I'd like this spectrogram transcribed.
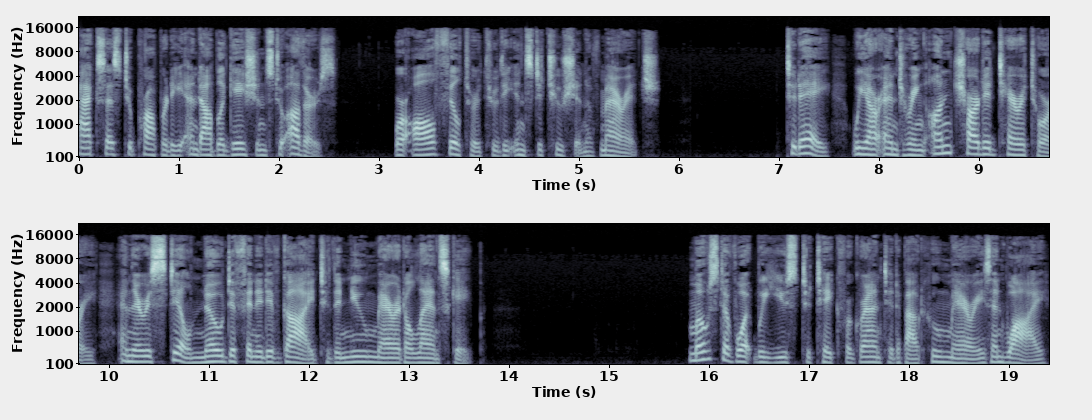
access to property, and obligations to others were all filtered through the institution of marriage. Today, we are entering uncharted territory, and there is still no definitive guide to the new marital landscape. Most of what we used to take for granted about who marries and why,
